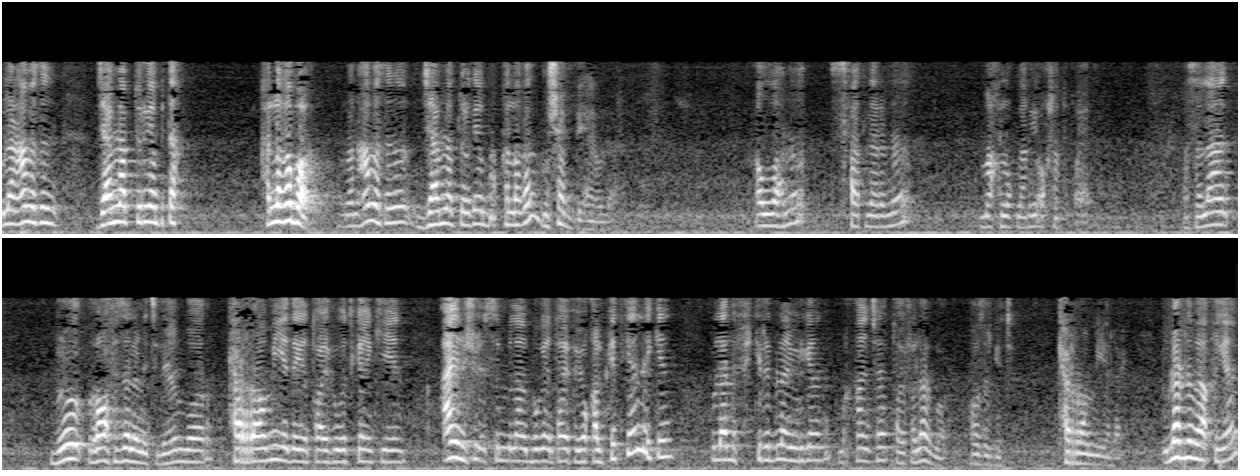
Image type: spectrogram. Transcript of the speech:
Ular hammasini jamlab turgan bitta qilig'i bor. Ularni hammasini jamlab turadigan bir qilig'i mushabbiha ular. Allohni sifatlarini maxluqlarga o'xshatib qo'yadi. Masalan bu rofizalarni ichida ham bor. Karromiya degan toifa o'tgan keyin ayni shu ism bilan bo'lgan toifa yo'qolib ketgan lekin ularni fikri bilan yurgan bir qancha toifalar bor hozirgacha. Karromiyalar. Ular nima qilgan?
